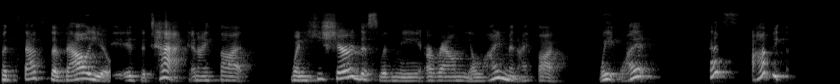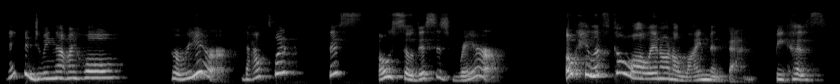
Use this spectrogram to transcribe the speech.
but that's the value is the tech. And I thought when he shared this with me around the alignment, I thought, wait, what? That's obvious. I've been doing that my whole career. That's what this, oh, so this is rare. Okay, let's go all in on alignment then. Because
